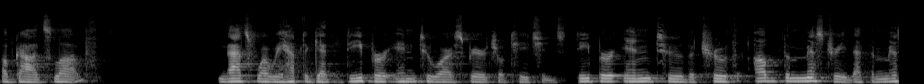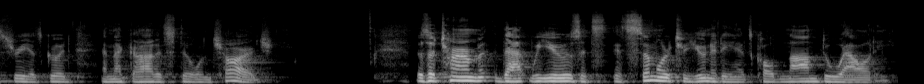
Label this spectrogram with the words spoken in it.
of God's love. And that's why we have to get deeper into our spiritual teachings, deeper into the truth of the mystery, that the mystery is good and that God is still in charge. There's a term that we use, it's, it's similar to unity, and it's called non duality.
